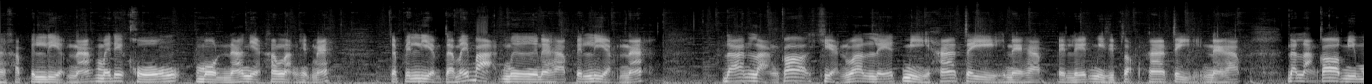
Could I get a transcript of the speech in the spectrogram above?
นะครับ เป็นเหลี่ยมนะ ไม่ได้โค้งมนนะเนี่ยข้างหลังเห็นไหม จะเป็นเหลี่ยมแต่ไม่บาดมือนะครับ เป็นเหลี่ยมนะ ด้านหลังก็เขียนว่า Redmi 5G นะครับ เป็น Redmi 12 5G นะครับ ด้านหลังก็มีโม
